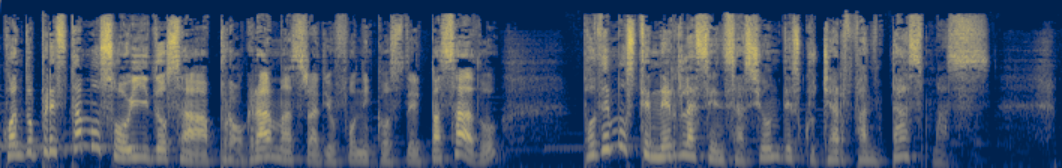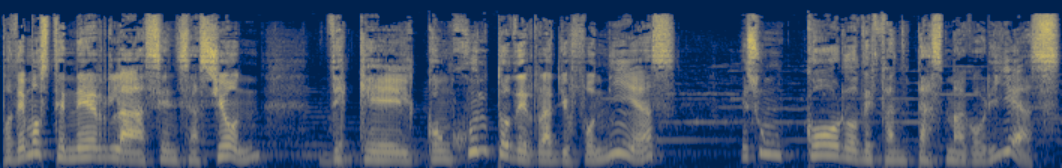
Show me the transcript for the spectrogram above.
Cuando prestamos oídos a programas radiofónicos del pasado, podemos tener la sensación de escuchar fantasmas. Podemos tener la sensación de que el conjunto de radiofonías es un coro de fantasmagorías,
